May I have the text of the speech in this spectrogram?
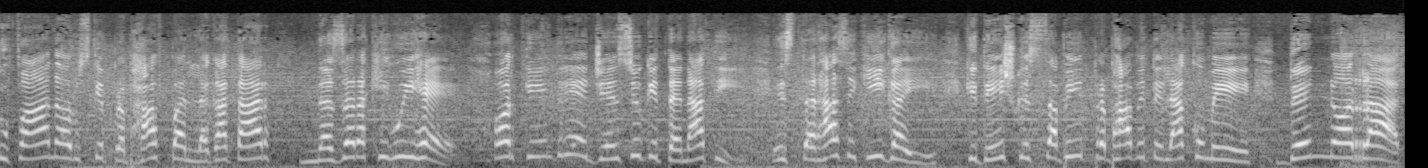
तूफ़ान और उसके प्रभाव पर लगातार नज़र रखी हुई है। और केंद्रीय एजेंसियों की तैनाती इस तरह से की गई कि देश के सभी प्रभावित इलाकों में दिन और रात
